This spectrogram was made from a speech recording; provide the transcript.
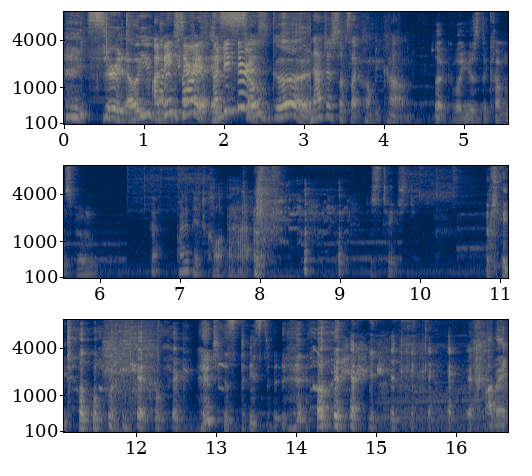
serious? Oh, you I'm being serious. It. I'm being serious. So good. and that just looks like clumpy cum. Look, we'll use the cum spoon. Why do we have to call it that? Just taste. Okay, don't look at look. Just taste it. Puppy. Puppy.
